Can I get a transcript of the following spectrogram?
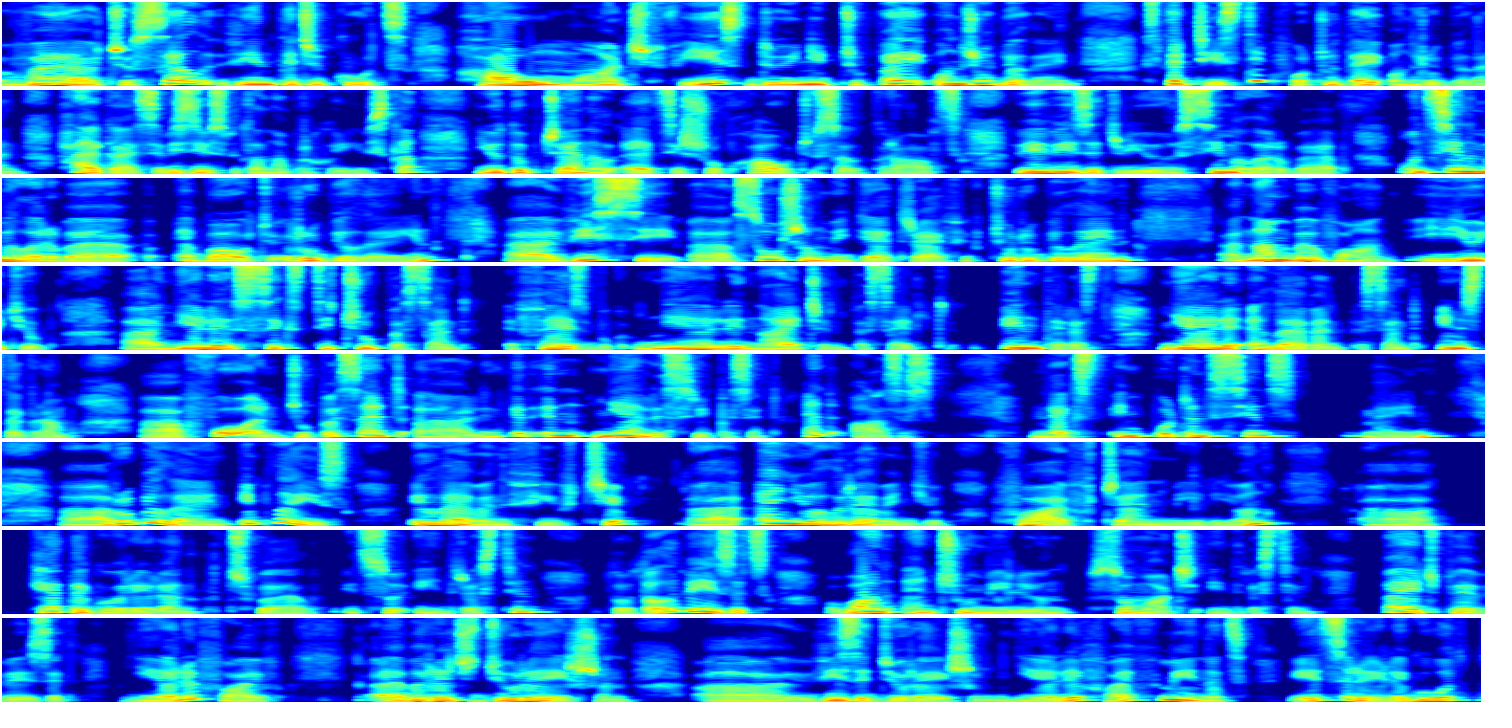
Where to sell vintage goods? How much fees do you need to pay on Ruby? Statistic for today on RubyLane. Hi guys, with you Svetlana Prokhorivska, YouTube channel Etsy shop How to Sell Crafts. We visit you similar web. On similar web about Ruby uh, we see uh, social media traffic to Ruby. Uh, number one, YouTube, uh, nearly 62%. Facebook, nearly 19%. Pinterest, nearly 11%. Instagram, uh, 4 and 2%. Uh, LinkedIn, nearly 3%. And others. Next important things, main. Uh, Ruby Lane employees 1150, uh, annual revenue 510 million, uh, category rank 12 it's so interesting total visits 1 and 2 million so much interesting page per visit nearly 5 average duration uh, visit duration nearly 5 minutes it's really good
